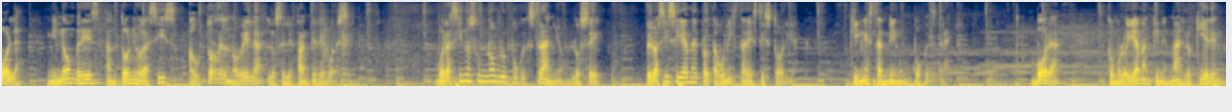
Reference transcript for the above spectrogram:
Hola, mi nombre es Antonio Gasís, autor de la novela Los elefantes de Boracino. Boracino es un nombre un poco extraño, lo sé, pero así se llama el protagonista de esta historia, quien es también un poco extraño. Bora, como lo llaman quienes más lo quieren,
